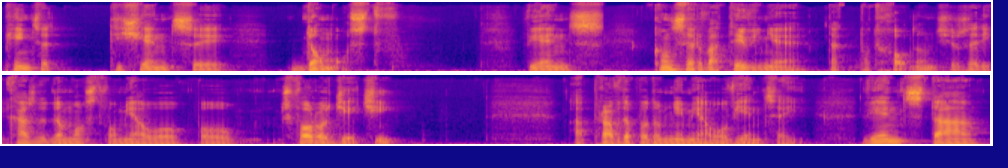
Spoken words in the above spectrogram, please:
500 tysięcy domostw. Więc konserwatywnie tak podchodząc, jeżeli każde domostwo miało po czworo dzieci, a prawdopodobnie miało więcej, więc ta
